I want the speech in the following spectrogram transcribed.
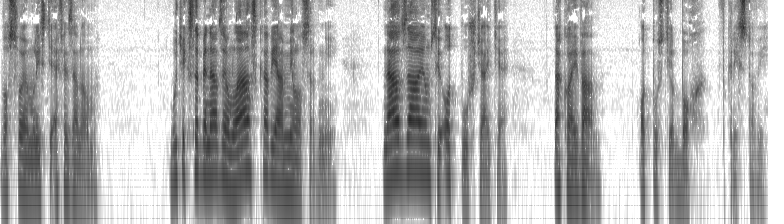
vo svojom liste Efezanom. Buďte k sebe navzájom láskaví a milosrdní. Navzájom si odpúšťajte, ako aj vám odpustil Boh v Kristovi.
